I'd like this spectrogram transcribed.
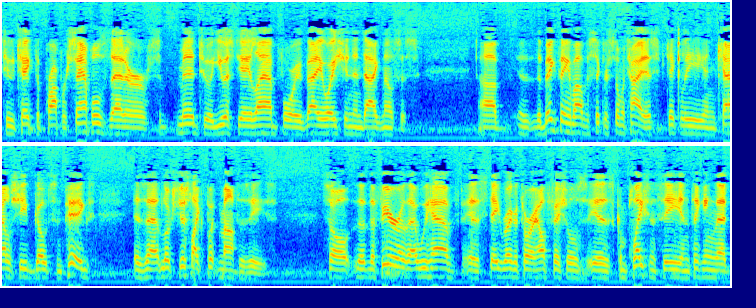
to take the proper samples that are submitted to a USDA lab for evaluation and diagnosis. Uh, the big thing about vesicular stomatitis, particularly in cattle, sheep, goats, and pigs, is that it looks just like foot and mouth disease. So the the fear that we have as state regulatory health officials is complacency and thinking that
